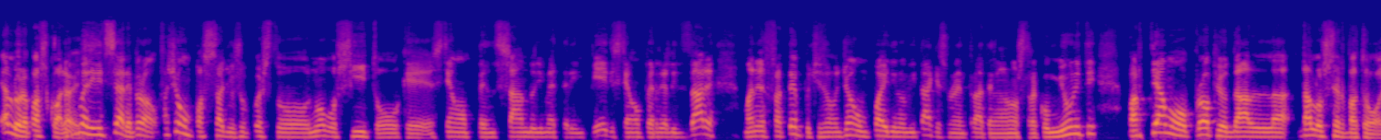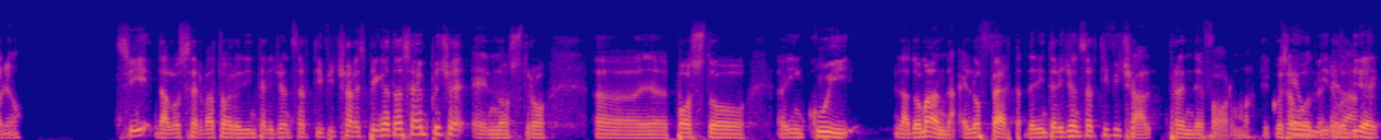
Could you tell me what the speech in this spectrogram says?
E allora Pasquale, prima di iniziare però facciamo un passaggio su questo nuovo sito che stiamo pensando di mettere in piedi, stiamo per realizzare, ma nel frattempo ci sono già un paio di novità che sono entrate nella nostra community. Partiamo proprio dal, dall'osservatorio. Sì, dall'osservatorio di intelligenza artificiale spiegata semplice è il nostro eh, posto in cui la domanda e l'offerta dell'intelligenza artificiale prende forma. Che cosa È vuol un- dire? esatto. Vuol dire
